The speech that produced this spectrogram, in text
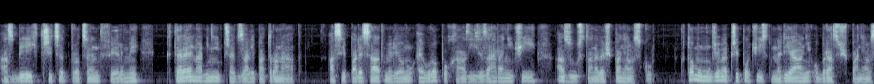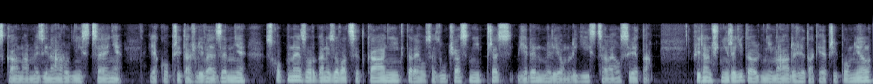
a zbylých 30% firmy, které nad ní převzali patronát. Asi 50 milionů euro pochází ze zahraničí a zůstane ve Španělsku. K tomu můžeme připočíst mediální obraz Španělska na mezinárodní scéně, jako přitažlivé země, schopné zorganizovat setkání, kterého se zúčastní přes 1 milion lidí z celého světa. Finanční ředitel Dní mládeže také připomněl,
